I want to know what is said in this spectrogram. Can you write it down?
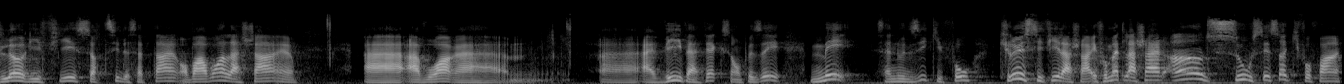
glorifié, sorti de cette terre, on va avoir la chair à à, vivre avec, si on peut dire. Mais ça nous dit qu'il faut crucifier la chair. Il faut mettre la chair en dessous. C'est ça qu'il faut faire.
